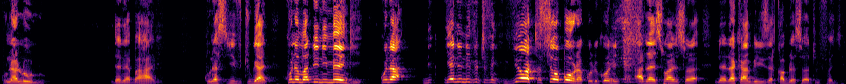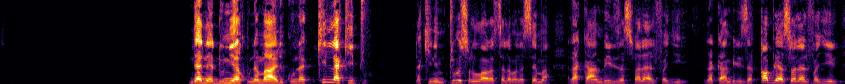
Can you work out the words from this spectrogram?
Kuna lulu ndani ya bahari. Kuna sijui vitu gani. Kuna madini mengi. Kuna ni, yani ni vitu vingi. Vyote sio bora kulikoni anaswali dakika mbili za kabla salatulfajiri ndani ya dunia kuna mali kuna kila kitu. Lakini mtume salllah alih salam anasema rakaa mbili za swala ya alfajiri rakaa mbili za kabla ya swala ya alfajiri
